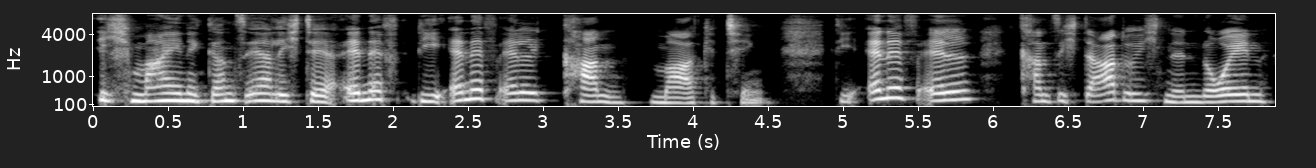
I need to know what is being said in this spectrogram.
ich meine ganz ehrlich, der NF, die NFL kann Marketing. Die NFL kann sich dadurch einen neuen,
